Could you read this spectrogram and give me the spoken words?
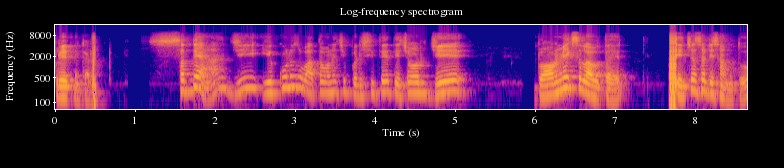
प्रयत्न करा. सध्या जी एकूणच वातावरणाची परिस्थिती आहे त्याच्यावर जे डॉर्मेक्स लावत आहेत त्याच्यासाठी सांगतो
